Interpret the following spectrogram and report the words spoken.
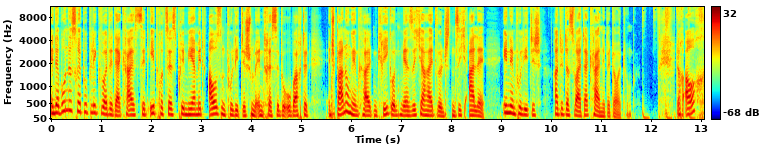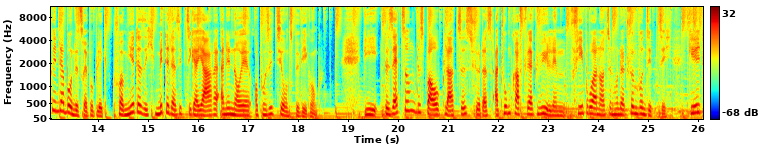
In der Bundesrepublik wurde der KSZE-Prozess primär mit außenpolitischem Interesse beobachtet. Entspannung im Kalten Krieg und mehr Sicherheit wünschten sich alle. Innenpolitisch hatte das weiter keine Bedeutung. Doch auch in der Bundesrepublik formierte sich Mitte der 70er Jahre eine neue Oppositionsbewegung. Die Besetzung des Bauplatzes für das Atomkraftwerk Wühl im Februar 1975 gilt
